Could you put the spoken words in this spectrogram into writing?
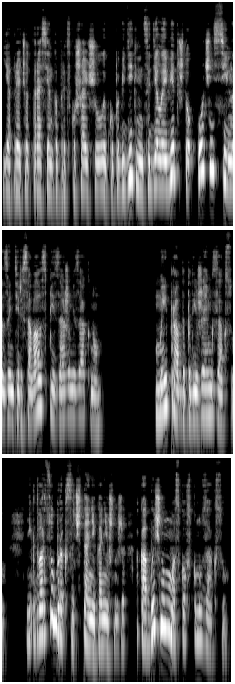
Я прячу от Тарасенко предвкушающую улыбку победительницы, делая вид, что очень сильно заинтересовалась пейзажами за окном. Мы и правда подъезжаем к ЗАГСу. Не к дворцу бракосочетания, конечно же, а к обычному московскому ЗАГСу.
